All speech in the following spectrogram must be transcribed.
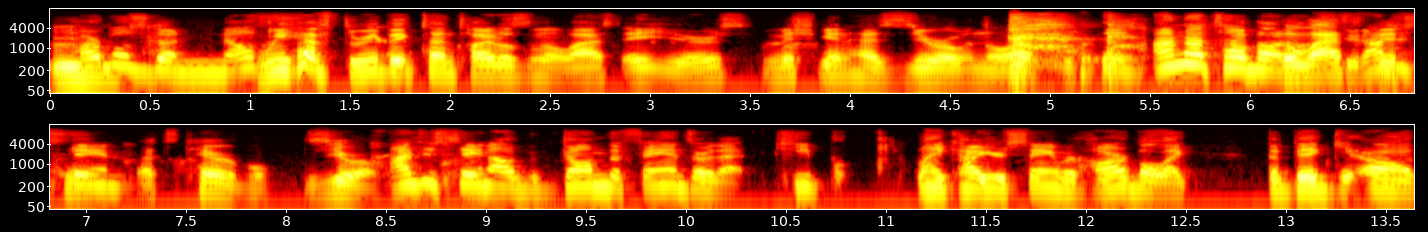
Mhm. Harbaugh's done nothing. We have three Big Ten titles in the last eight years. Michigan has zero in the last fifteen. I'm not talking about the us, last dude. I'm just saying That's terrible. Zero. I'm just saying how dumb the fans are that keep like how you're saying with Harbaugh, like the big uh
